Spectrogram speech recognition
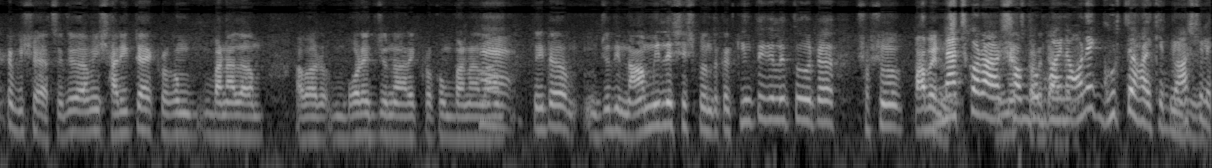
একটা বিষয় আছে যে আমি শাড়িটা একরকম বানালাম আবার বরের জন্য আরেক রকম বানালাম। হ্যাঁ। তো এটা যদি না মিলে শেষ পর্যন্ত কিনতে গেলে তো এটা সবসময় পাবেন ম্যাচ করা সম্ভব হয় না। অনেক ঘুরতে হয় কিন্তু। আসলে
